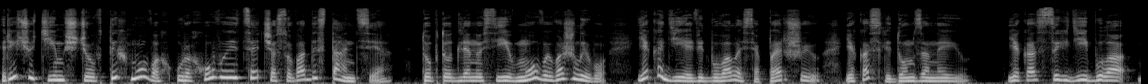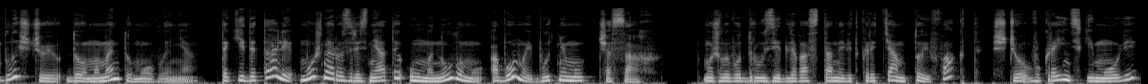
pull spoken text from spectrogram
Річ у тім, що в тих мовах ураховується часова дистанція. Тобто для носіїв мови важливо, яка дія відбувалася першою, яка слідом за нею, яка з цих дій була ближчою до моменту мовлення. Такі деталі можна розрізняти у минулому або майбутньому часах. Можливо, друзі, для вас стане відкриттям той факт, що в українській мові,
